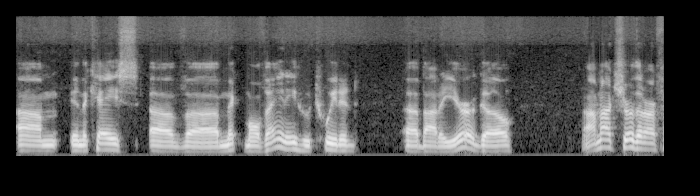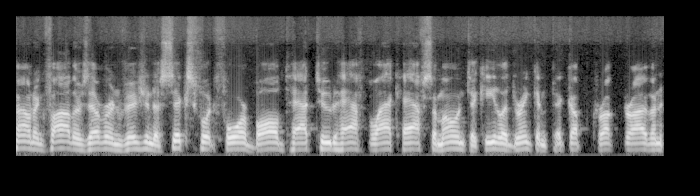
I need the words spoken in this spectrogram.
um, in the case of uh, Mick Mulvaney, who tweeted about a year ago, "I'm not sure that our founding fathers ever envisioned a six foot four, bald, tattooed, half black, half Samoan, tequila drinking, pickup truck driving,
